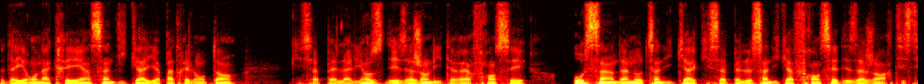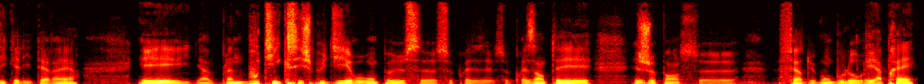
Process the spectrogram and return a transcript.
D'ailleurs, on a créé un syndicat il y a pas très longtemps qui s'appelle l'Alliance des agents littéraires français au sein d'un autre syndicat qui s'appelle le syndicat français des agents artistiques et littéraires. Et il y a plein de boutiques, si je puis dire, où on peut se, se, se présenter et, je pense euh, faire du bon boulot. Et après,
